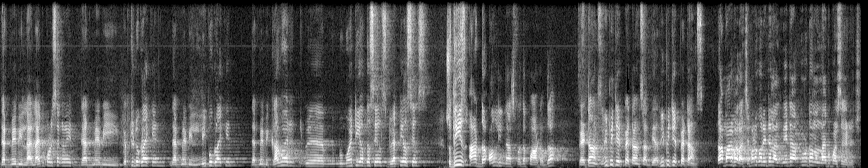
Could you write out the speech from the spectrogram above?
That may be li- lipopolysaccharide, that may be peptidoglycan, that may be lipoglycan, that may be carbohydrate uh, moiety of the cells, bacterial cells. So these are the only nuts for the part of the patterns. Repeated patterns are there, repeated patterns. তা বারবার আছে মনে করো এটা লাগবে এটা পুরোটা লাইপোপলিসাকারাইড হচ্ছে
